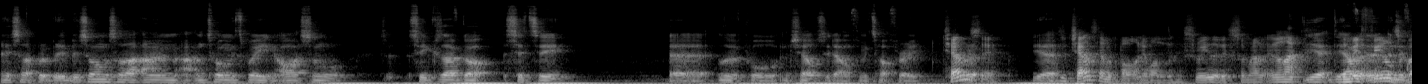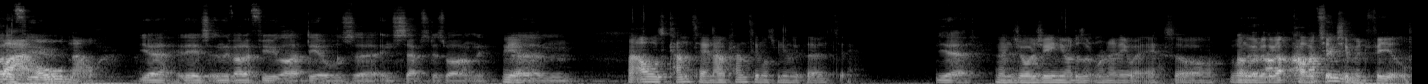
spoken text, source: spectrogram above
and it's like, but, but it's almost like I'm I'm torn between Arsenal. See, because I've got City, uh, Liverpool, and Chelsea down for my top three. Chelsea. Yeah, Chelsea haven't bought anyone this really this summer. And like yeah. They the midfield's they've had a quite few- old now. Yeah, it is, and they've had a few like deals uh, intercepted as well, haven't they? Yeah. Um, Like I was Kante now. Kante must be nearly thirty, yeah. and then Jorginho doesn't run anyway. So they've only I- really got Kovacic in midfield.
